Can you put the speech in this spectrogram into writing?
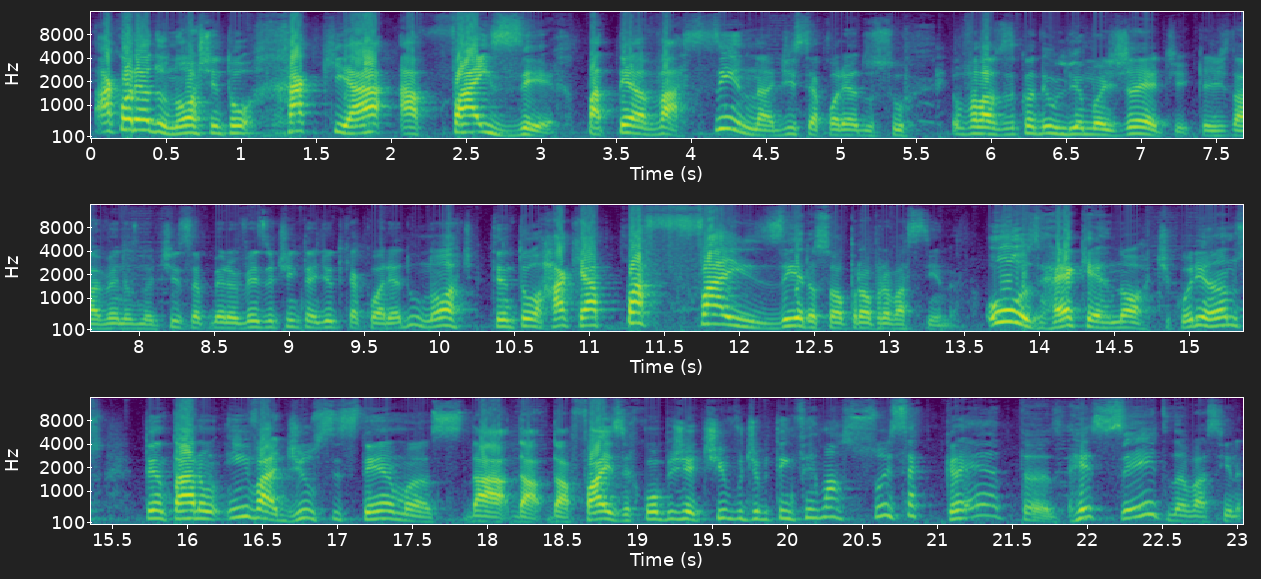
A Coreia do Norte tentou hackear a Pfizer para ter a vacina, disse a Coreia do Sul. Eu falava quando eu li a manchete, que a gente estava vendo as notícias, a primeira vez eu tinha entendido que a Coreia do Norte tentou hackear para fazer a sua própria vacina. Os hackers norte-coreanos tentaram invadir os sistemas da, da, da Pfizer com o objetivo de obter informações secretas, receita da vacina.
